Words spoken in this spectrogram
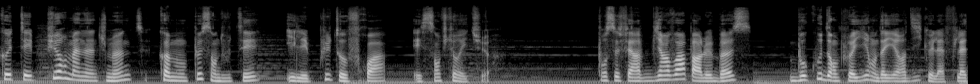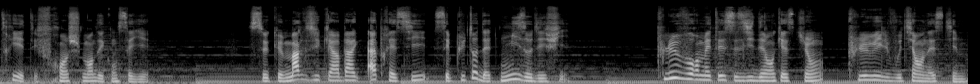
Côté pure management, comme on peut s'en douter, il est plutôt froid et sans fioriture. Pour se faire bien voir par le boss, beaucoup d'employés ont d'ailleurs dit que la flatterie était franchement déconseillée. Ce que Mark Zuckerberg apprécie, c'est plutôt d'être mis au défi. Plus vous remettez ses idées en question, plus il vous tient en estime.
